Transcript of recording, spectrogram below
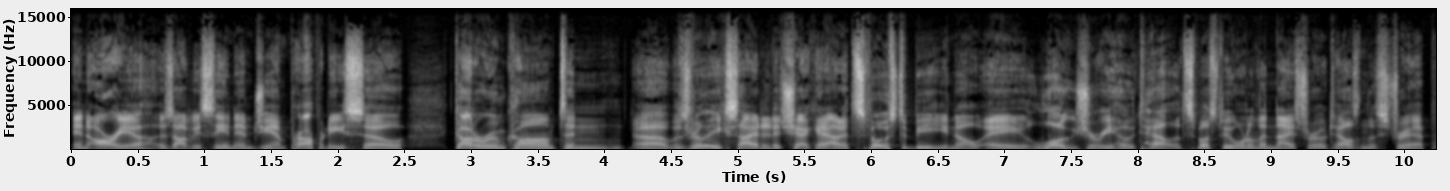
And Aria is obviously an MGM property, so got a room comped and uh, was really excited to check it out. It's supposed to be, you know, a luxury hotel. It's supposed to be one of the nicer hotels in the Strip.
